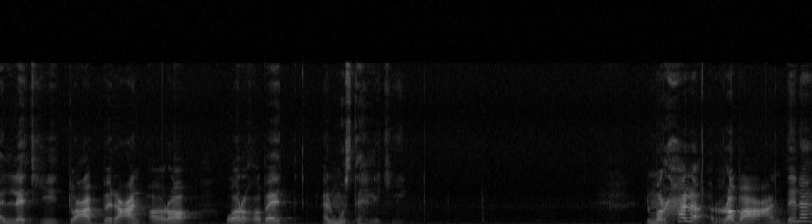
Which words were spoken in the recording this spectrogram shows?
التي تعبر عن آراء ورغبات المستهلكين. المرحلة الرابعة عندنا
